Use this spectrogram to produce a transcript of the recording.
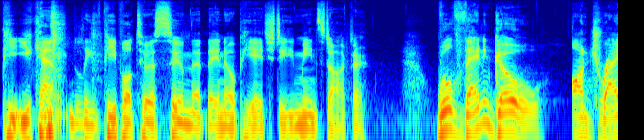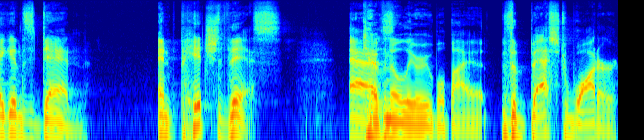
P- you can't leave people to assume that they know PhD means doctor. We'll then go on Dragon's Den and pitch this as Kevin O'Leary will buy it. the best water.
